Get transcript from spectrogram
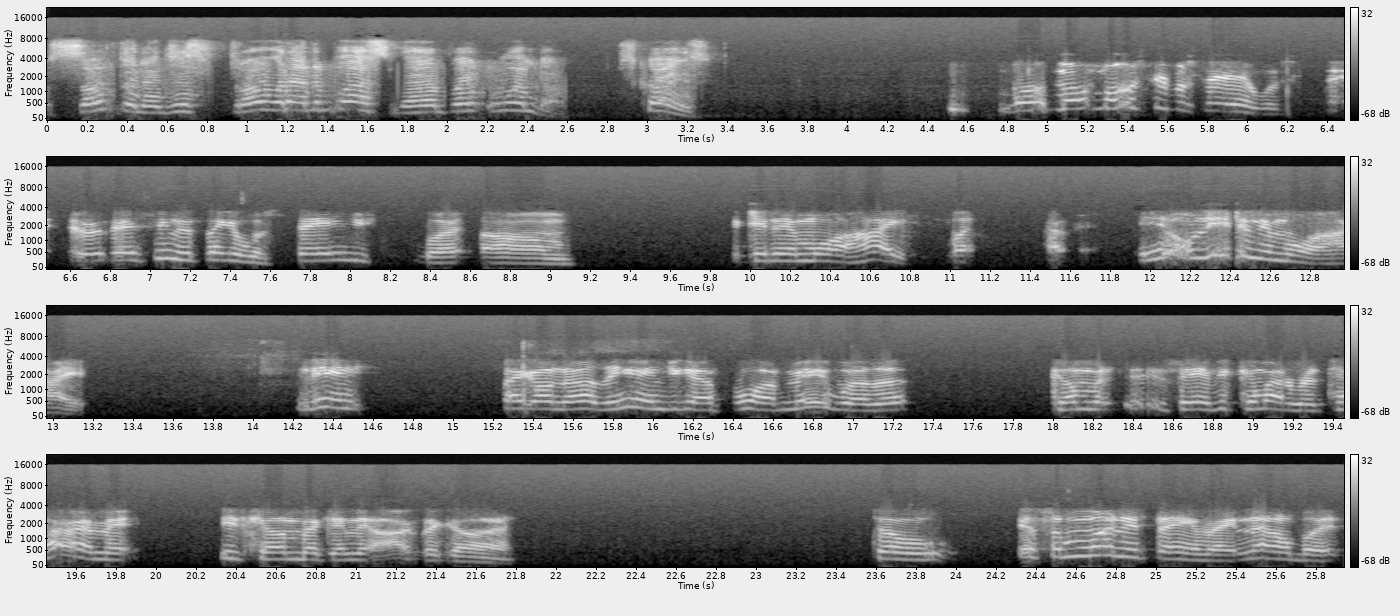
something and just throw it at the bus, man, break the window. It's crazy. Well, most people say it was. They seem to think it was staged, but um, to get in more hype. But he don't need any more hype. And then, like on the other hand, you got Floyd Mayweather coming, Say if he come out of retirement, he's coming back in the octagon. So it's a money thing right now, but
